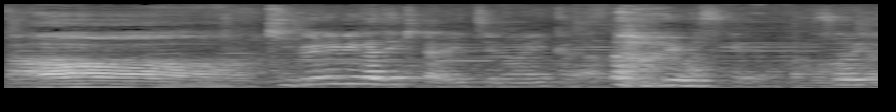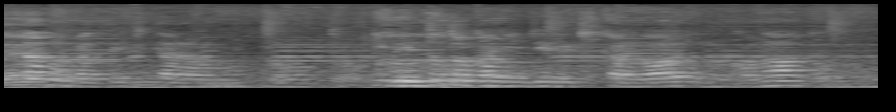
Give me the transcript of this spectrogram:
かあ着ぐるみができたら一番いいかなと思いますけどなるほそういったのができたらもっともっとイベントとかに出る機会があるのかなと思いま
